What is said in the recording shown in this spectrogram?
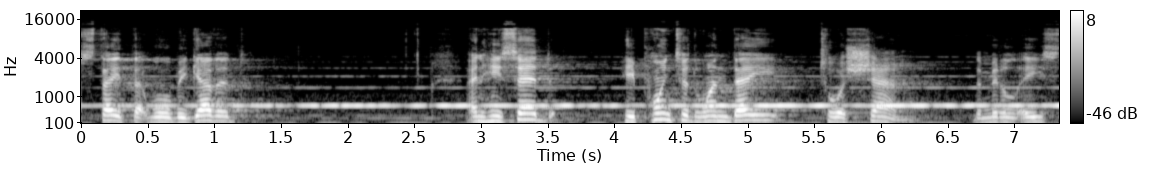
state that will be gathered. And he said, he pointed one day to a Sham, the Middle East,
